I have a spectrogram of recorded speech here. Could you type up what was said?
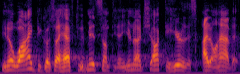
You know why? Because I have to admit something, and you're not shocked to hear this. I don't have it.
